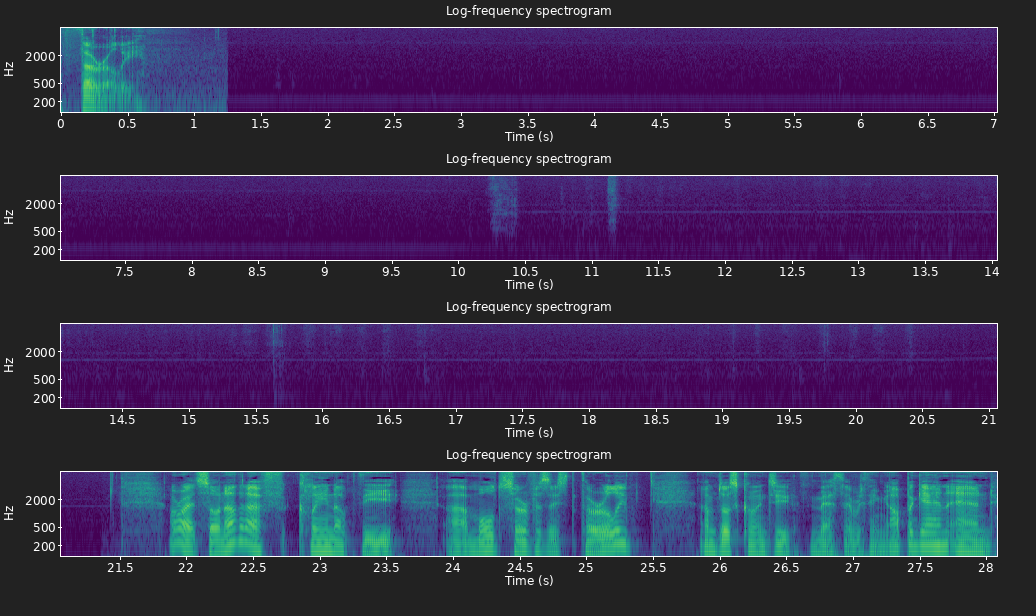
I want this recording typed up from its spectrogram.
thoroughly. Alright, so now that I've cleaned up the uh, mold surfaces thoroughly, I'm just going to mess everything up again and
